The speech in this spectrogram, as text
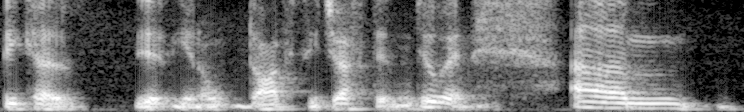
because it, you know obviously jeff didn't do it. Um,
